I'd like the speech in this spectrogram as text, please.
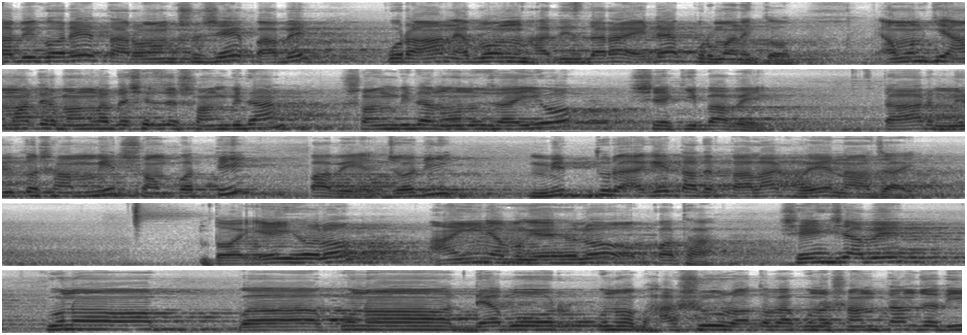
দাবি করে, তার অংশ সে পাবে কোরআন এবং হাদিস দ্বারা এটা প্রমাণিত। এমনকি আমাদের বাংলাদেশের যে সংবিধান সংবিধান অনুযায়ীও সে কী পাবে? তার মৃত স্বামীর সম্পত্তি পাবে। যদি মৃত্যুর আগে তাদের তালাক হয়ে না যায়। তো এই হলো আইন এবং এই হলো কথা। সেই হিসাবে কোনো কোনো দেবর, কোনো ভাসুর অথবা কোনো সন্তান যদি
